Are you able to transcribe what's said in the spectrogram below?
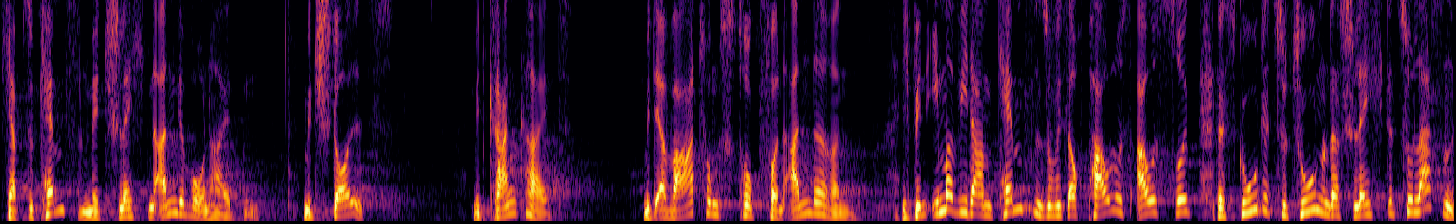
Ich habe zu kämpfen mit schlechten Angewohnheiten, mit Stolz, mit Krankheit, mit Erwartungsdruck von anderen. Ich bin immer wieder am Kämpfen, so wie es auch Paulus ausdrückt, das Gute zu tun und das Schlechte zu lassen.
